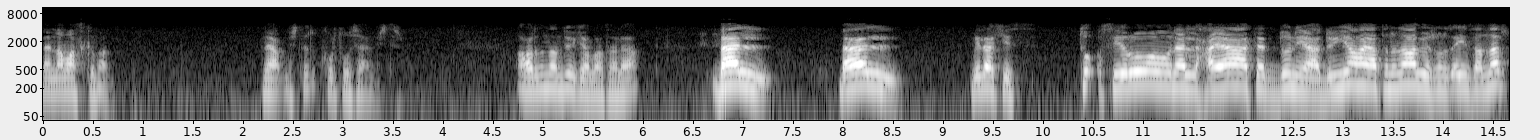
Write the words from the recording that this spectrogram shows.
ve namaz kılan. Ne yapmıştır? Kurtuluş ermiştir. Ardından diyor ki allah Teala Bel bel bilakis tu'sirûnel hayâted dünya. Dünya hayatını ne yapıyorsunuz ey insanlar?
